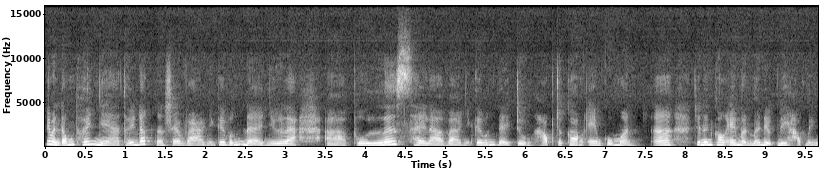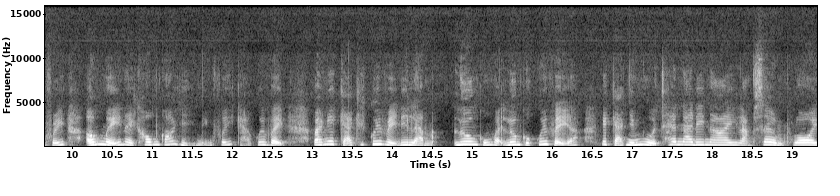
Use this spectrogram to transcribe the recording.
Nếu mình đóng thuế nhà thuế đất nó sẽ vào những cái vấn đề như là uh, police hay là vào những cái vấn đề trường học cho con em của mình. À, cho nên con em mình mới được đi học miễn phí. Ở mỹ này không có gì miễn phí cả quý vị. Và ngay cả khi quý vị đi làm lương cũng vậy lương của quý vị á ngay cả những người 1099 làm self-employed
